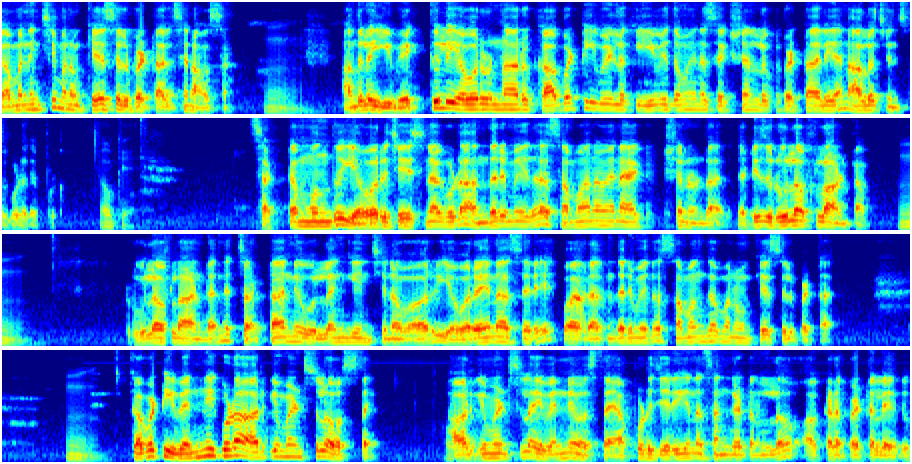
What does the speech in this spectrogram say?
గమనించి మనం కేసులు పెట్టాల్సిన అవసరం. అందులో ఈ వ్యక్తులు ఎవరున్నారు కాబట్టి వీళ్ళకి ఈ విధమైన సెక్షన్లు పెట్టాలి అని ఆలోచించకూడదు ఎప్పుడు. ఓకే. చట్టం ముందు ఎవరు చేసినా కూడా అందరి మీద సమానమైన యాక్షన్ ఉండాలి. That is rule of law అంటాం. రూల్ ఆఫ్ లా అంటే చట్టాన్ని ఉల్లంఘించిన వారు ఎవరైనా సరే వారందరి మీద సమంగా మనం కేసులు పెట్టాలి. కాబట్టి ఇవన్నీ కూడా ఆర్గ్యుమెంట్స్లో వస్తాయి. ఆర్గ్యుమెంట్స్లో ఇవన్నీ వస్తాయి. అప్పుడు జరిగిన సంఘటనలో అక్కడ పెట్టలేదు.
